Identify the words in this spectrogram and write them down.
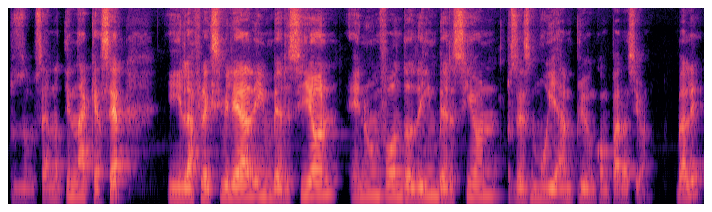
pues, o sea, no tiene nada que hacer. Y la flexibilidad de inversión en un fondo de inversión, pues es muy amplio en comparación, ¿vale?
